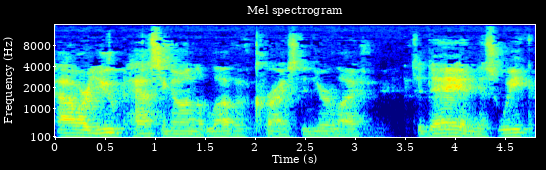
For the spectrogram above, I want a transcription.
how are you passing on the love of Christ in your life? Today and this week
